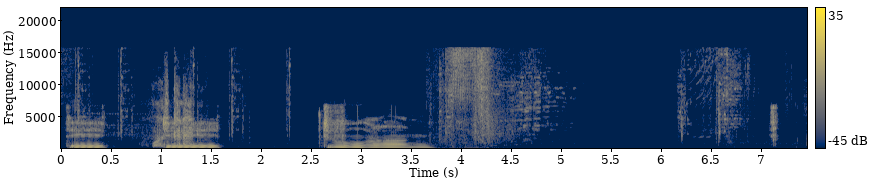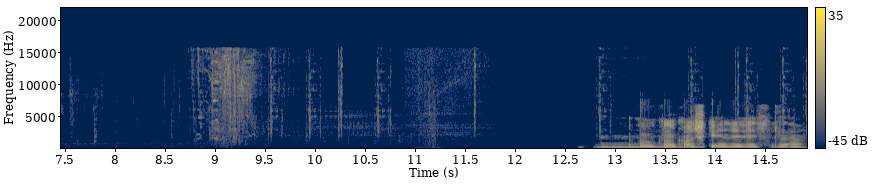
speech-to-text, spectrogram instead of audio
dit, dit, doorrang. Hoe kan ik gewoon skinnen wisselen?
